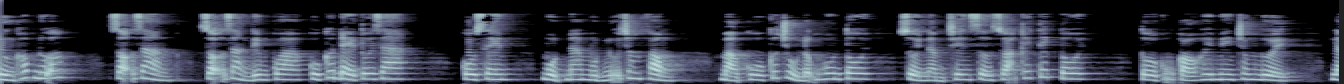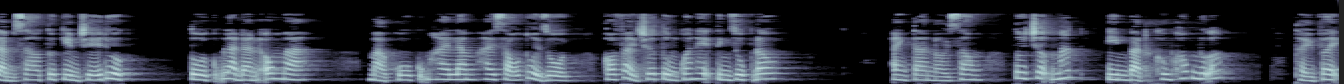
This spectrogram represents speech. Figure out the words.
Đừng khóc nữa, rõ ràng, rõ ràng đêm qua cô cứ đè tôi ra. Cô xem, một nam một nữ trong phòng, mà cô cứ chủ động hôn tôi, rồi nằm trên sờ soạn kích thích tôi. Tôi cũng có hơi men trong người, làm sao tôi kiềm chế được? Tôi cũng là đàn ông mà. Mà cô cũng 25, 26 tuổi rồi, có phải chưa từng quan hệ tình dục đâu? Anh ta nói xong, tôi trợn mắt, im bặt không khóc nữa. Thấy vậy,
